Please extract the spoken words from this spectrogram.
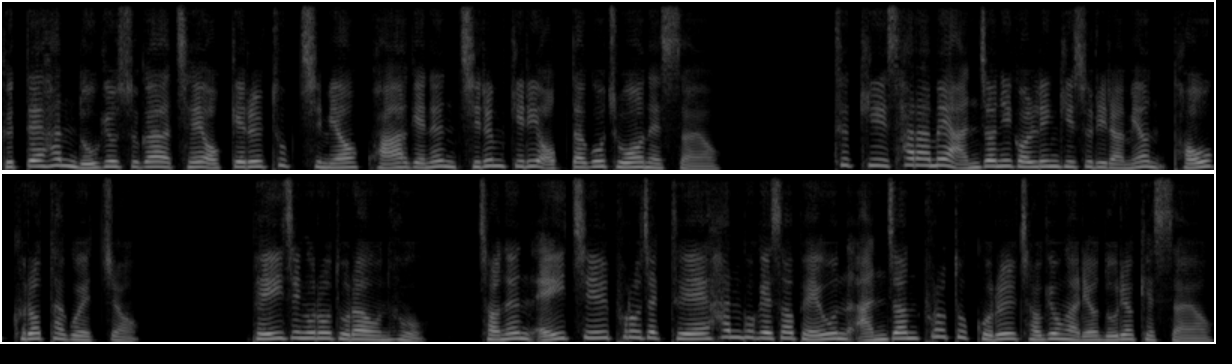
그때 한 노 교수가 제 어깨를 툭 치며 과학에는 지름길이 없다고 조언했어요. 특히 사람의 안전이 걸린 기술이라면 더욱 그렇다고 했죠. 베이징으로 돌아온 후 저는 H1 프로젝트에 한국에서 배운 안전 프로토콜을 적용하려 노력했어요.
